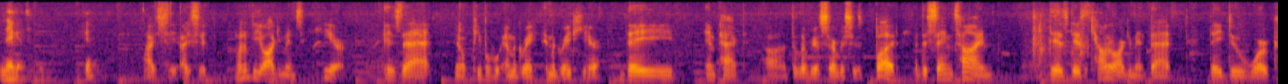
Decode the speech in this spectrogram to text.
negatively. Okay. I see. I see. One of the arguments here is that you know people who immigrate immigrate here, they impact uh, delivery of services. But at the same time, there's there's a counter argument that they do work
